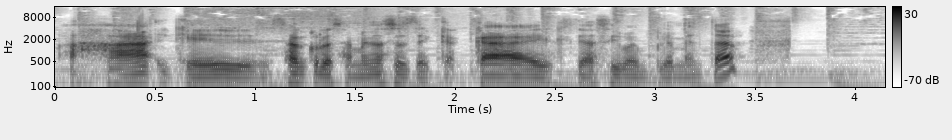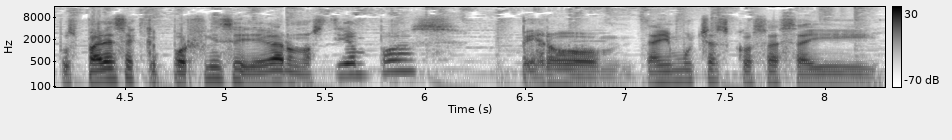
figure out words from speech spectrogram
Ajá, que están con las amenazas de que acá ya se iba a implementar. Pues parece que por fin se llegaron los tiempos, pero hay muchas cosas ahí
